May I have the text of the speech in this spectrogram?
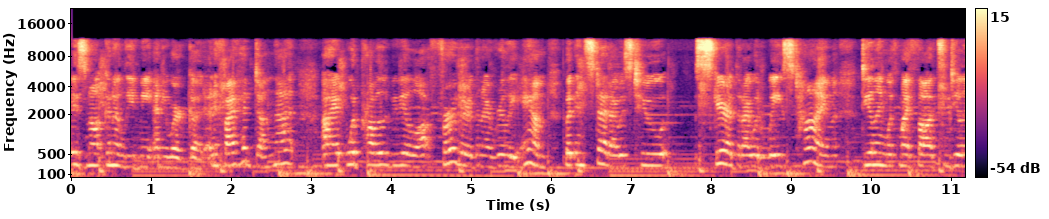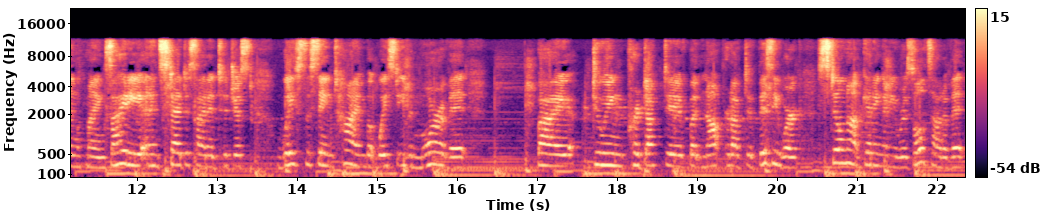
is not going to lead me anywhere good. And if I had done that, I would probably be a lot further than I really am. But instead, I was too scared that I would waste time dealing with my thoughts and dealing with my anxiety and instead decided to just waste the same time but waste even more of it by doing productive but not productive busy work, still not getting any results out of it,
